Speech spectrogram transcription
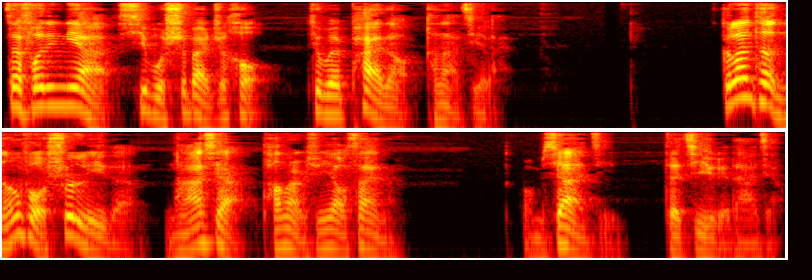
在弗吉尼亚西部失败之后，就被派到肯塔基来。格兰特能否顺利的拿下唐纳尔逊要塞呢？我们下一集再继续给大家讲。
